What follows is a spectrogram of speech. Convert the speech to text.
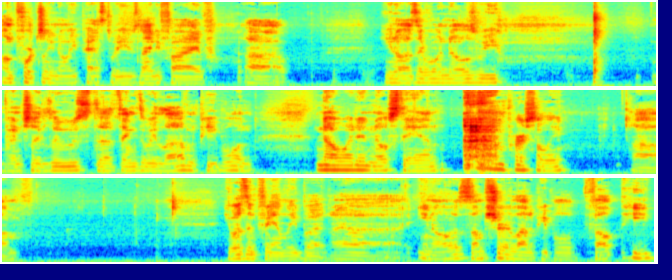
unfortunately, you know, he passed away. He was 95. Uh, you know, as everyone knows, we eventually lose the things that we love and people. And no, I didn't know Stan personally. Um, he wasn't family, but uh, you know, as I'm sure a lot of people felt he,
